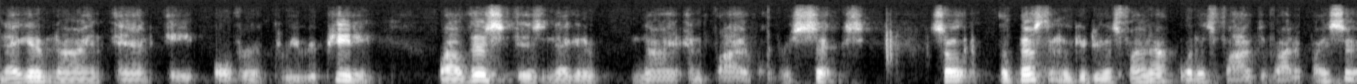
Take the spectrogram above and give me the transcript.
negative 9 and 8 over 3 repeating, while this is negative 9 and 5 over 6. So the best thing we could do is find out what is 5 divided by 6.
